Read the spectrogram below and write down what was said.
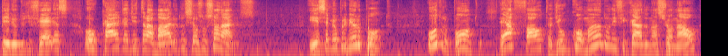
período de férias ou carga de trabalho dos seus funcionários. Esse é meu primeiro ponto. Outro ponto é a falta de um comando unificado nacional,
